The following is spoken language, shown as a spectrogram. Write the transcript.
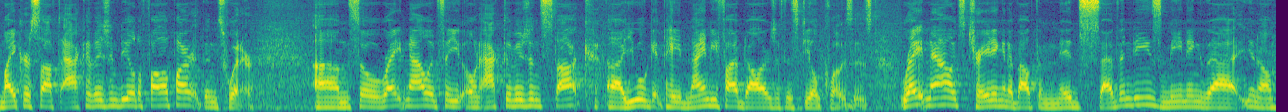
Microsoft Activision deal to fall apart than Twitter. Um, so right now, let's say you own Activision stock, uh, you will get paid $95 if this deal closes. Right now, it's trading at about the mid 70s, meaning that you know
